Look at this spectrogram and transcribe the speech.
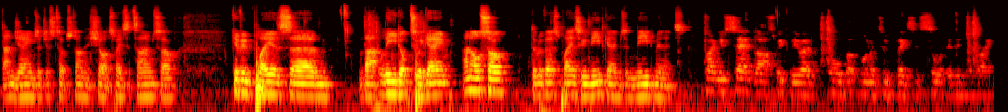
Dan James, I just touched on in a short space of time. So giving players um, that lead up to a game, and also the reverse players who need games and need minutes. Like you said last week, that you had all but one or two places sorted in your mind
